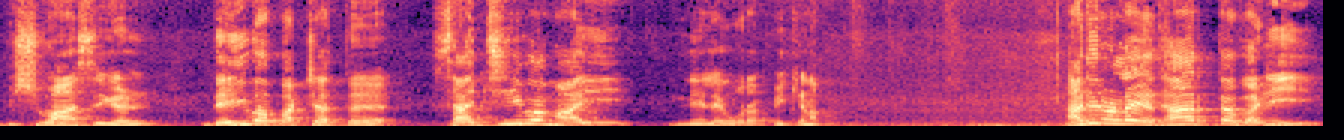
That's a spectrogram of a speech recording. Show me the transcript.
വിശ്വാസികൾ ദൈവപക്ഷത്ത് സജീവമായി നിലയുറപ്പിക്കണം. അതിനുള്ള യഥാർത്ഥ വഴി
